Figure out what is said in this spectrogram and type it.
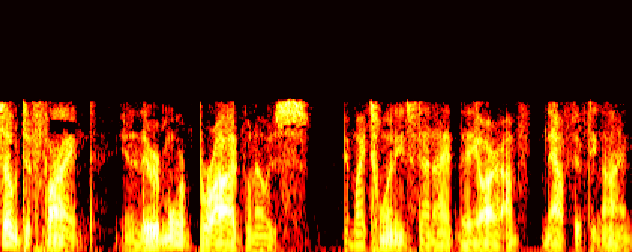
so defined. You know, they were more broad when I was in my 20s than I they are. I'm now 59. I'm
